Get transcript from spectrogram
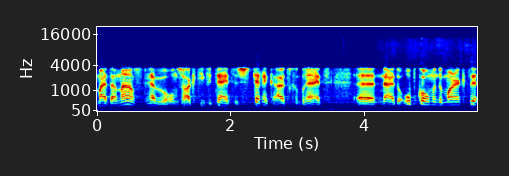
Maar daarnaast hebben we onze activiteiten sterk uitgebreid naar de opkomende markten.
